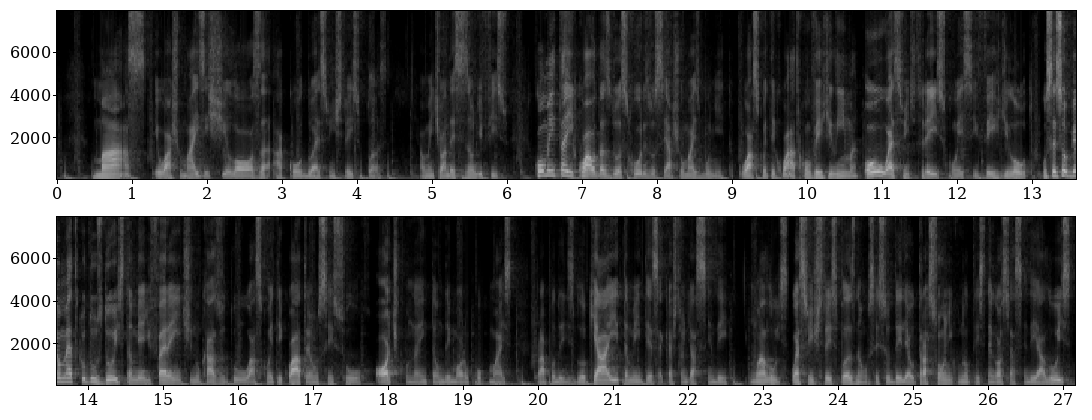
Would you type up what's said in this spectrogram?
mas eu acho mais estilosa a cor do S23 Plus. Realmente é uma decisão difícil. Comenta aí qual das duas cores você achou mais bonito. O A54 com verde lima ou o S23 com esse verde loto. O sensor biométrico dos dois também é diferente. No caso do A54 é um sensor ótico, né? Então demora um pouco mais para poder desbloquear e também tem essa questão de acender uma luz. O S23 Plus não, o sensor dele é ultrassônico, não tem esse negócio de acender a luz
